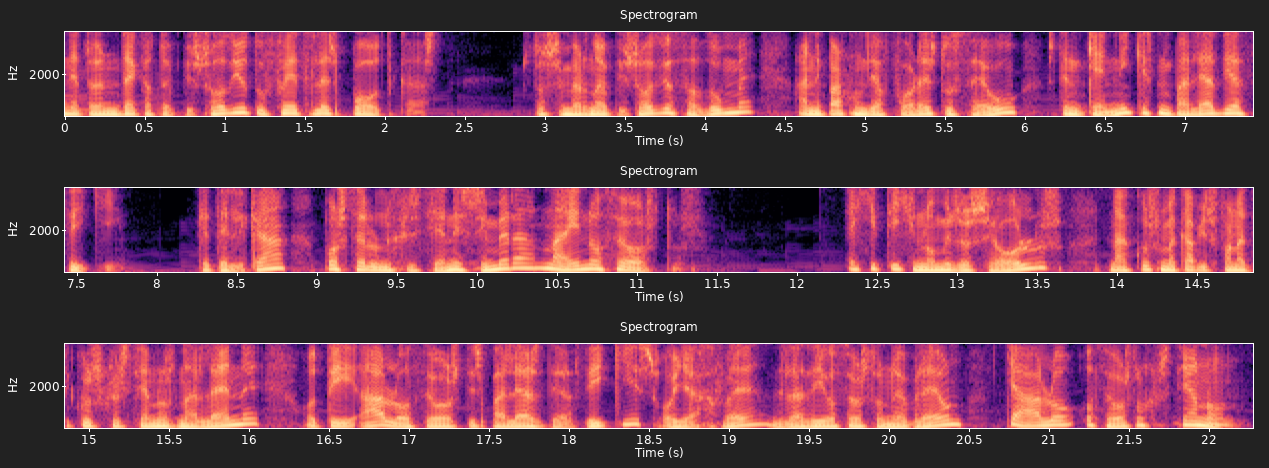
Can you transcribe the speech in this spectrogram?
Είναι το 11ο επεισόδιο του Faithless Podcast. Στο σημερινό επεισόδιο θα δούμε αν υπάρχουν διαφορές του Θεού στην Καινή και στην Παλαιά Διαθήκη. Και τελικά πώς θέλουν οι χριστιανοί σήμερα να είναι ο Θεός τους. Έχει τύχει νομίζω σε όλους να ακούσουμε κάποιους φανατικούς χριστιανούς να λένε ότι άλλο ο Θεός της Παλαιάς Διαθήκης, ο Ιαχβέ, δηλαδή ο Θεός των Εβραίων, και άλλο ο Θεός των Χριστιανών.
